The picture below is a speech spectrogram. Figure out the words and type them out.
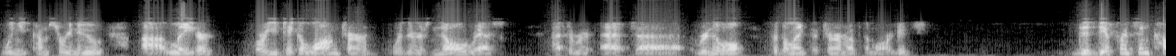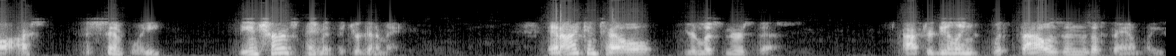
when it comes to renew uh, later, or you take a long term where there is no risk at the at uh, renewal for the length of term of the mortgage, the difference in cost is simply the insurance payment that you're going to make. And I can tell your listeners this. After dealing with thousands of families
